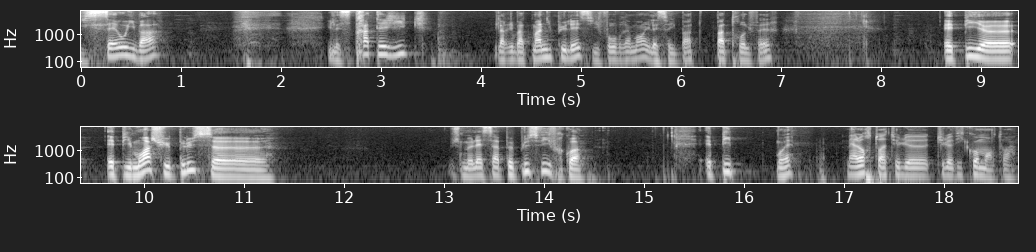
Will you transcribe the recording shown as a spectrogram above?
il sait où il va, il est stratégique, il arrive à te manipuler s'il faut vraiment, il essaye pas pas de trop le faire. Et puis euh, et puis moi je suis plus, euh, je me laisse un peu plus vivre quoi. Et puis ouais. Mais alors, toi, tu le, tu le vis comment, toi?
